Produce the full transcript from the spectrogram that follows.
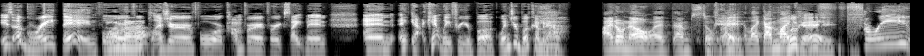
is a great thing for for Mhm. pleasure, for comfort, for excitement, and, and yeah, I can't wait for your book. When's your book coming Yeah. out? I don't know. I, I'm still Okay. right. Like I'm like Okay. three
